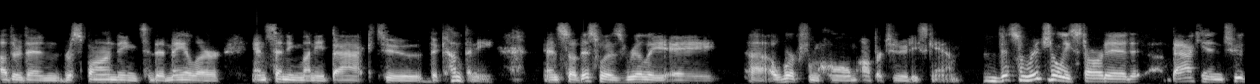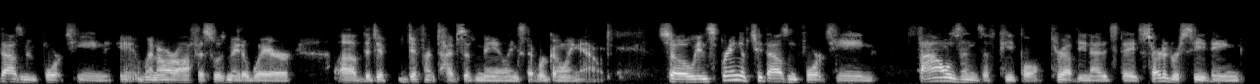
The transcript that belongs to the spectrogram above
other than responding to the mailer and sending money back to the company. And so this was really a, uh, a work from home opportunity scam. This originally started back in 2014 when our office was made aware of the di- different types of mailings that were going out. So in spring of 2014, thousands of people throughout the United States started receiving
